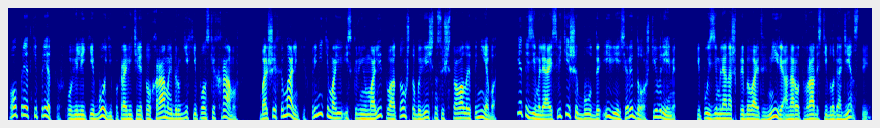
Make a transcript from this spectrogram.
«О предки предков, о великие боги, покровители этого храма и других японских храмов, больших и маленьких, примите мою искреннюю молитву о том, чтобы вечно существовало это небо, и эта земля, и святейший Будда, и ветер, и дождь, и время, и пусть земля наша пребывает в мире, а народ в радости и благоденствии».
